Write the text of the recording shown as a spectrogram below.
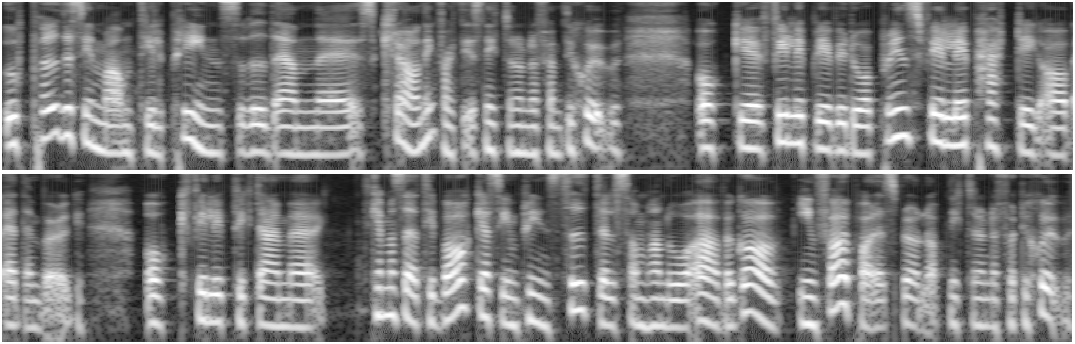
upphöjde sin man till prins vid en eh, kröning faktiskt 1957. Och eh, Philip blev ju då prins Philip hertig av Edinburgh och Philip fick därmed kan man säga tillbaka sin prinstitel som han då övergav inför parets bröllop 1947.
